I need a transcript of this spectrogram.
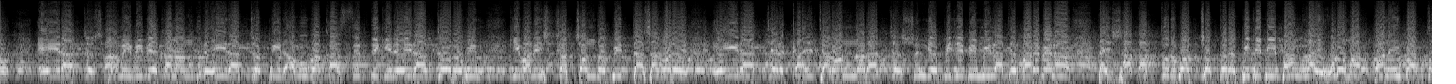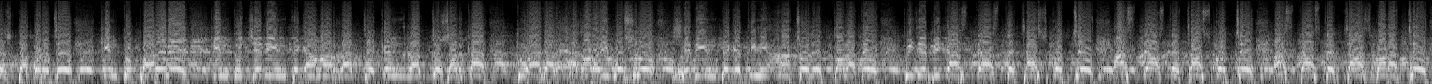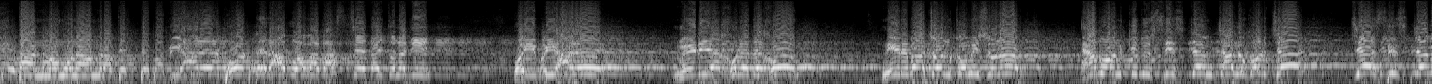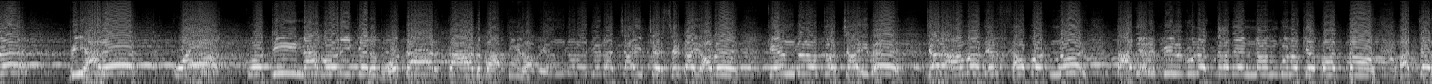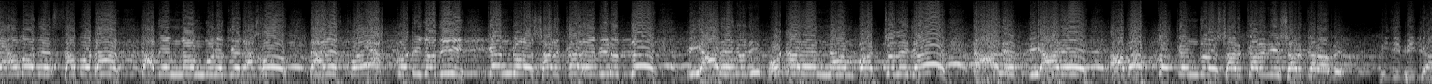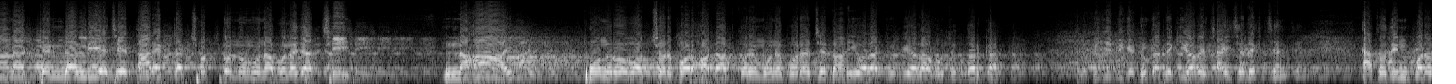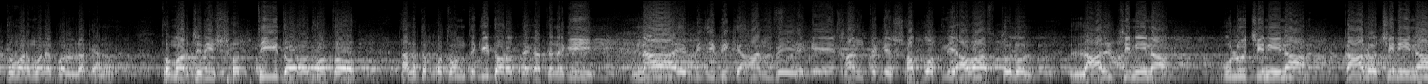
এই রাজ্য স্বামী বিবেকানন্দের, এই রাজ্য পীর আবু বাকার সিদ্দিকির, এই রাজ্য রবীন্দ্র কি বলে ঈশ্বরচন্দ্র বিদ্যাসাগরের, এই রাজ্যের কালচার অন্য রাজ্যের সঙ্গে বিজেপি মিলাতে পারবে না। তাই সাতাত্তর বছর ধরে বিজেপি বাংলায় হুড়ো মাত্রা নেইবার চেষ্টা করেছে, কিন্তু পারেনি। কিন্তু যেদিন থেকে আমার রাজ্যে কেন্দ্র, রাজ্য সরকার দু হাজার এগারোই বসল, সেদিন থেকে তিনি আঁচলের তলাতে বিজেপিকে আস্তে আস্তে চাষ করছে, আস্তে আস্তে চাষ করছে, আস্তে আস্তে চাষ বাড়াচ্ছে, তার নমুনা আমরা দেখতে পাই বিহারের ভোটের আবহাওয়া বাড়ছে তাই তো নাকি? ওই বিহারে মিডিয়া খুলে দেখুন, নির্বাচন কমিশনার এমন কিছু সিস্টেম চালু করছে, যে সিস্টেমে বিহারে কয়েক কোটি নাগরিকের ভোটার কার্ড বাতিল হবে। কেন্দ্র যেটা চাইছে সেটাই হবে। কেন্দ্র তো চাইবে, যারা আমাদের সাপোর্ট নয়, তাদের বিলগুলো, তাদের নামগুলোকে বাদ দাও। আর যারা আমাদের সাপোর্টার তাদের নামগুলোকে রাখো। তাহলে কয়েক কোটি যদি কেন্দ্র সরকারের বিরুদ্ধে বিহারে যদি ভোটারের নাম বাদ চলে যায়, তাহলে বিহারে আবার তো কেন্দ্র সরকারেরই সরকার হবে। বিজেপিকে আনার টেন্ডার নিয়েছে, তার একটা ছোট্ট নমুনা বলে যাচ্ছি। নাহাই, পনেরো বছর পর হঠাৎ করে মনে পড়েছে দাঁড়িওয়ালা, টুপিওয়ালা হুজুর দরকার। বিজেপিকে ঢুকাতে কি হবে চাইছে দেখছেন? এতদিন পরে তোমার মনে পড়ল কেন? তোমার যদি সত্যি দরদ হতো, তাহলে তো প্রথম থেকেই দরদ দেখাতে নাকি? না, এ বিজেপিকে আনবে। এখান থেকে শপথ নিয়ে আওয়াজ তুলুন। লাল চিনি না, বুলু চিনি না, কালো চিনি না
